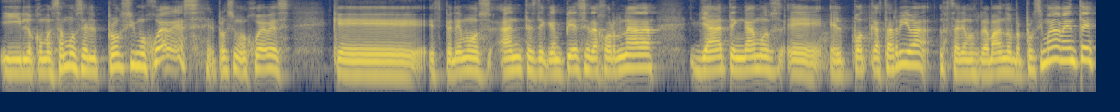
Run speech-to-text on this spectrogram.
y lo comenzamos el próximo jueves, el próximo jueves que esperemos antes de que empiece la jornada ya tengamos eh, el podcast arriba. Lo estaremos grabando aproximadamente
